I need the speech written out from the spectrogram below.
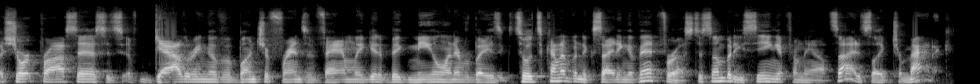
a short process. It's a gathering of a bunch of friends and family, get a big meal, and everybody's. So it's kind of an exciting event for us. To somebody seeing it from the outside, it's like traumatic.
